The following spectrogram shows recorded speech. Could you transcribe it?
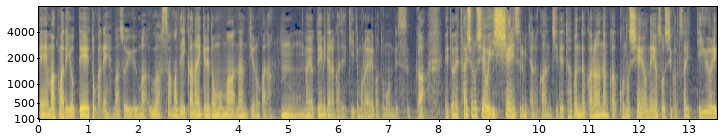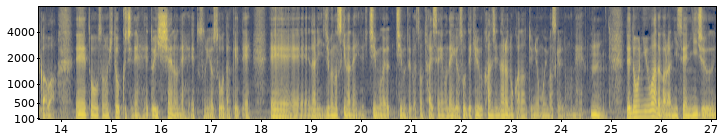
えー、まああくまで予定とかね、まあそういう、まあ噂までいかないけれども、まあなんていうのかな、うん、まあ予定みたいな感じで聞いてもらえればと思うんですが、えっ、とね、対象の試合を1試合にするみたいな感じで、多分だからなんかこの試合をね、予想してくださいっていうよりかは、えっ、と、その一口ね、えっ、と1試合のね、えっ、とその予想だけで、えー、何、自分の好きなね、チームが、チームというかその対戦をね、予想できる感じになるのかなというふうに思いますけれどもね。うん。で、導入はだから2022、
